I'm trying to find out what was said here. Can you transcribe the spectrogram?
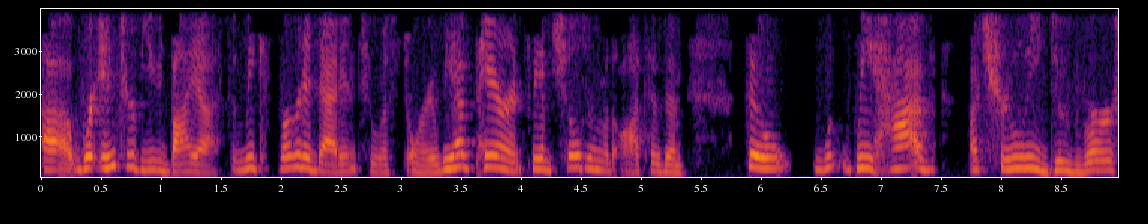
uh, were interviewed by us and we converted that into a story. We have parents, we have children with autism. So w- we have a truly diverse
